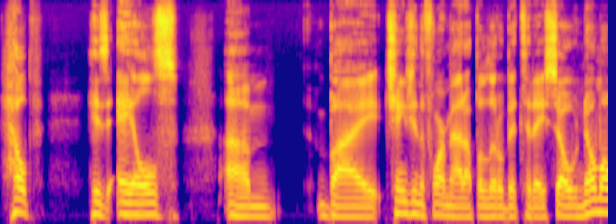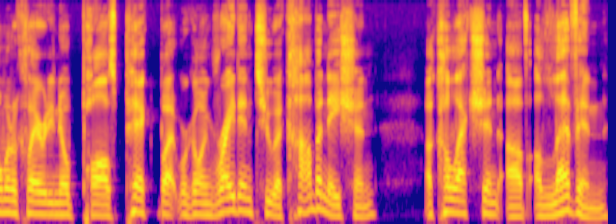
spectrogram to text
help his ails um, by changing the format up a little bit today. So no moment of clarity, no Paul's pick, but we're going right into a combination, a collection of 11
